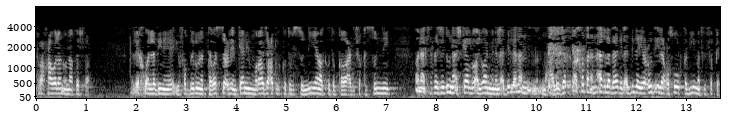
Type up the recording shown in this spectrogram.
أطرحها ولن أناقشها. الإخوة الذين يفضلون التوسع بإمكانهم مراجعة الكتب السنية وكتب قواعد الفقه السني هناك ستجدون أشكال وألوان من الأدلة لن نعالجها خاصة أن أغلب هذه الأدلة يعود إلى عصور قديمة في الفقه.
